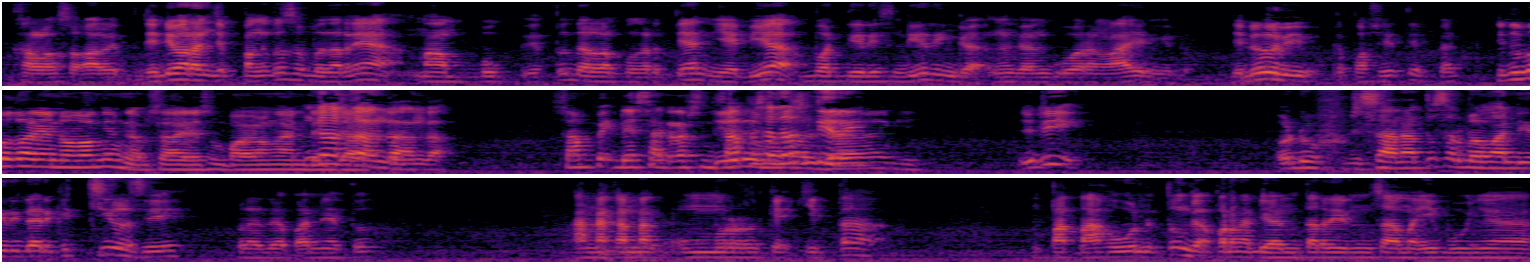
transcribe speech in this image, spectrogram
kalau soal itu jadi orang Jepang itu sebenarnya mabuk itu dalam pengertian ya dia buat diri sendiri nggak ngeganggu orang lain gitu jadi lebih ke positif kan itu bakal yang nolongin nggak misalnya ada sempoyongan enggak enggak enggak enggak Sampai dia sadar sendiri. Sampai sadar sendiri. Lagi. Jadi aduh di sana tuh serba mandiri dari kecil sih peradabannya tuh anak-anak umur kayak kita empat tahun itu nggak pernah diantarin sama ibunya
